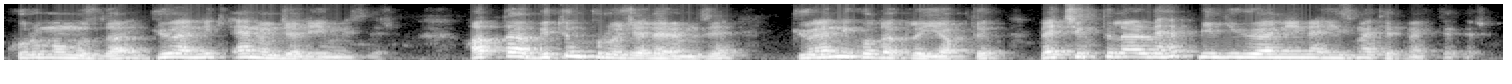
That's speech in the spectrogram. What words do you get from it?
kurumumuzda güvenlik en önceliğimizdir. Hatta bütün projelerimizi güvenlik odaklı yaptık ve çıktılarda hep bilgi güvenliğine hizmet etmektedir.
